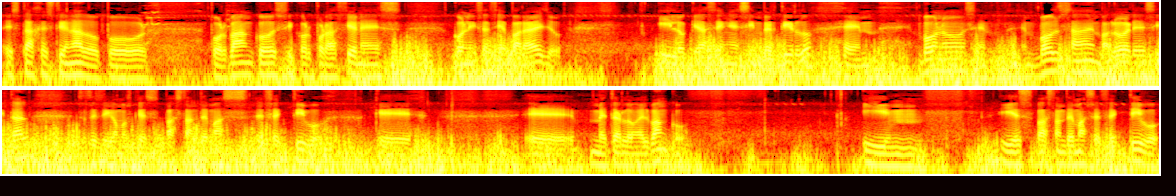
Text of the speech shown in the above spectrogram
está gestionado por por bancos y corporaciones con licencia para ello y lo que hacen es invertirlo en bonos, en, bolsa, en valores y tal. Entonces digamos que es bastante más efectivo que eh, meterlo en el banco. Y, y, es bastante más efectivo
